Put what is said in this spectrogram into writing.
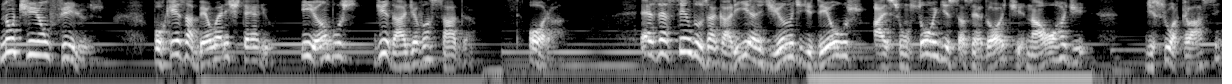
não tinham filhos, porque Isabel era estéril e ambos de idade avançada. Ora, exercendo Zacarias diante de Deus as funções de sacerdote na ordem de sua classe,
